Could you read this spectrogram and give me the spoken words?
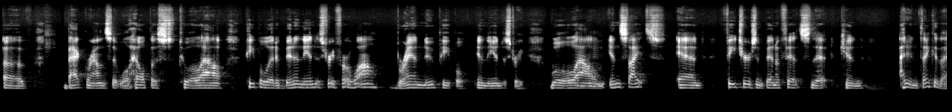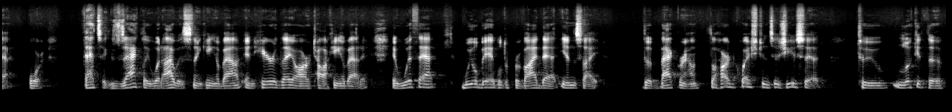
of backgrounds that will help us to allow people that have been in the industry for a while, brand new people in the industry, will allow mm-hmm. insights and features and benefits that can I didn't think of that. Or that's exactly what I was thinking about. And here they are talking about it. And with that, we'll be able to provide that insight, the background, the hard questions, as you said, to look at the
